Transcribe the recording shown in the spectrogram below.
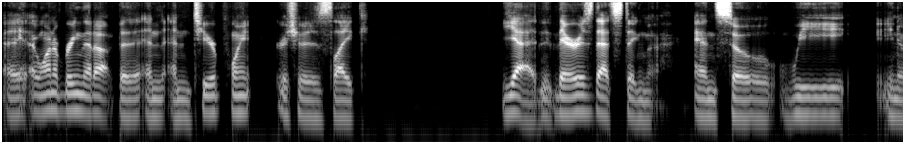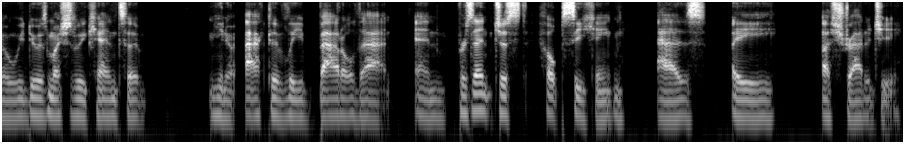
I, Yeah. I want to bring that up, and and to your point, Richard is like, yeah, there is that stigma, and so we, you know, we do as much as we can to, you know, actively battle that and present just help seeking as a a strategy,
